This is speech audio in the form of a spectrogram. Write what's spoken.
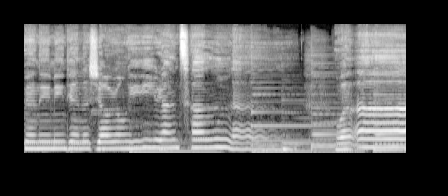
愿你明天的笑容依然灿烂，晚安。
